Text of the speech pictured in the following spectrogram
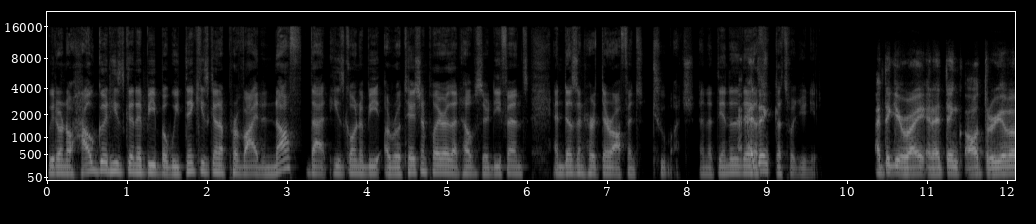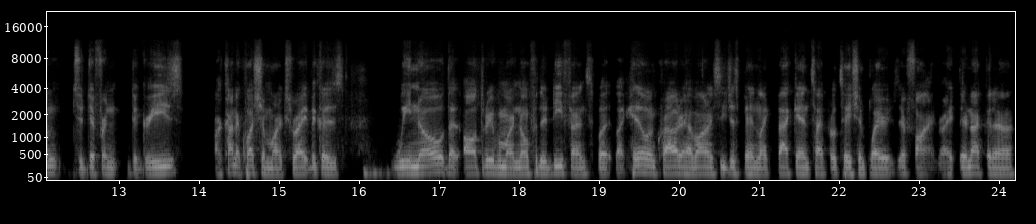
We don't know how good he's going to be, but we think he's going to provide enough that he's going to be a rotation player that helps their defense and doesn't hurt their offense too much. And at the end of the day, I that's, think- that's what you need. I think you're right, and I think all three of them, to different degrees, are kind of question marks, right? Because we know that all three of them are known for their defense, but like Hill and Crowder have honestly just been like back end type rotation players. They're fine, right? They're not gonna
